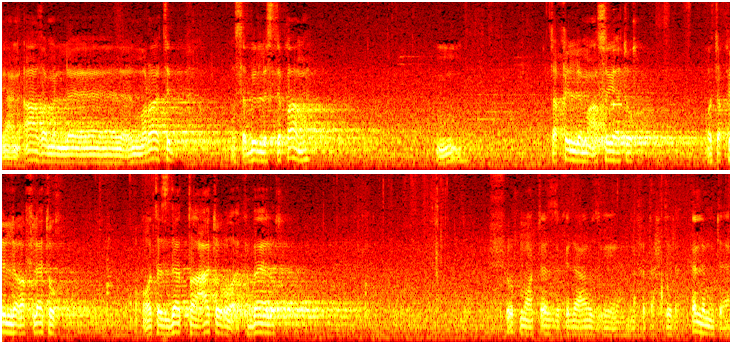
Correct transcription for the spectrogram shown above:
يعني أعظم ال- المراتب وسبيل الاستقامة. تقل معصيته وتقل غفلته وتزداد طاعته وأقباله. شوف معتز كده عاوز إيه؟ أنا فتحت لك كلم وانت قاعد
